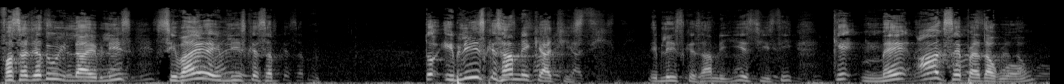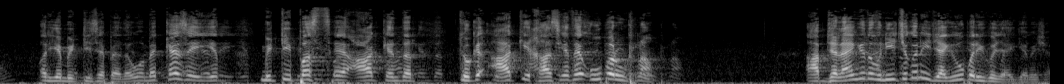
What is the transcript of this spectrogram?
फसजदू इल्ला इबलीस सिवाय इबलीस के सब तो इबलीस के सामने क्या चीज़ थी? इबलीस के सामने ये चीज़ थी कि मैं आग से पैदा हुआ हूँ और ये मिट्टी से पैदा हुआ। मैं कैसे ये मिट्टी पस्त है आग के अंदर? क्योंकि आग की खासियत है ऊपर उठना। आप जलाएँगे तो वो नीचे को नहीं जाएगी ऊपर ही को जाएगी हमेशा।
